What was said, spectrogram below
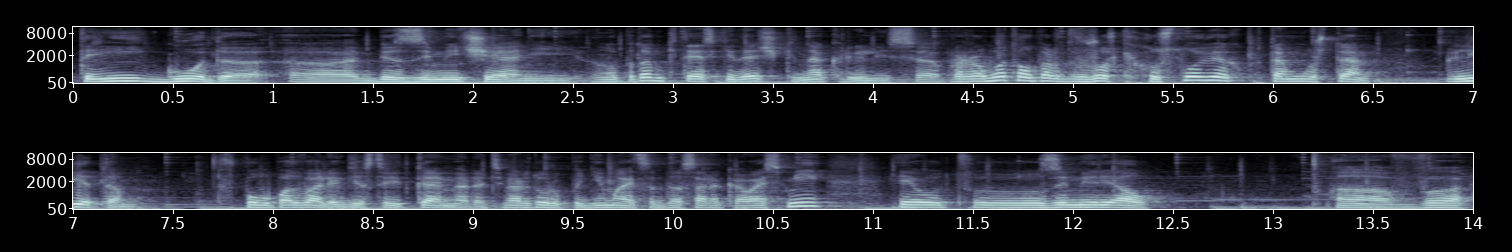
три года э, без замечаний, но потом китайские датчики накрылись. Проработал, правда, в жестких условиях, потому что летом в полуподвале, где стоит камера, температура поднимается до 48. Я вот э, замерял а, в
